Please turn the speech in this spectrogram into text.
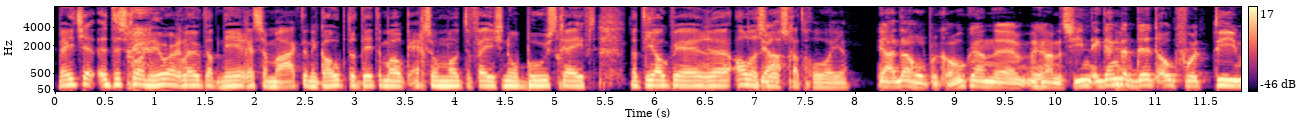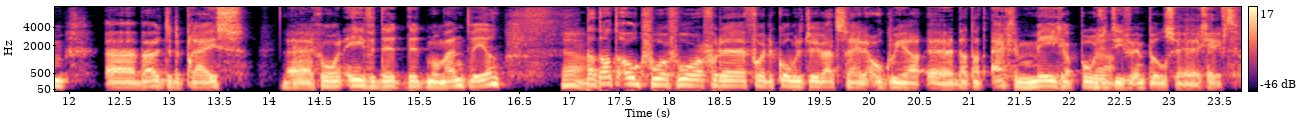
Weet je, het is gewoon heel erg leuk dat Neres hem maakt. En ik hoop dat dit hem ook echt zo'n motivational boost geeft. Dat hij ook weer eh, alles Ja. los gaat gooien. Ja, daar hoop ik ook. En eh, we gaan het zien. Ik denk dat dit ook voor het team eh, buiten de prijs... eh, gewoon even dit, dit moment weer... Ja. Dat dat ook voor, voor, voor, de, voor de komende twee wedstrijden ook weer... eh, dat dat echt een mega positieve impuls eh, geeft.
